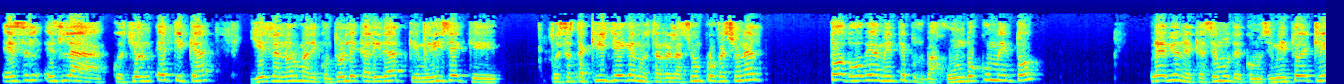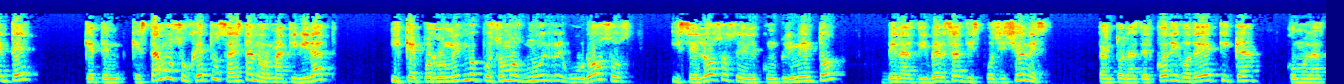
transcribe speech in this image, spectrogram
Es, es la cuestión ética y es la norma de control de calidad que me dice que pues hasta aquí llega nuestra relación profesional todo obviamente pues bajo un documento previo en el que hacemos del conocimiento del cliente que, que estamos sujetos a esta normatividad y que por lo mismo pues somos muy rigurosos y celosos en el cumplimiento de las diversas disposiciones, tanto las del código de ética como las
